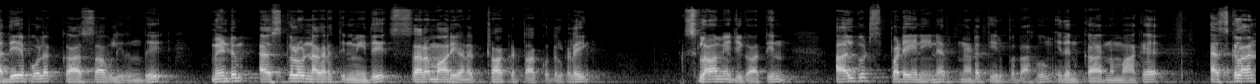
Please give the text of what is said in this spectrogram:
அதே போல காசாவில் இருந்து மீண்டும் அஸ்கலோ நகரத்தின் மீது சரமாரியான ட்ராக்கெட் தாக்குதல்களை இஸ்லாமிய ஜிகாத்தின் அல்குட்ஸ் படையணியினர் நடத்தியிருப்பதாகவும் இதன் காரணமாக அஸ்கலான்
